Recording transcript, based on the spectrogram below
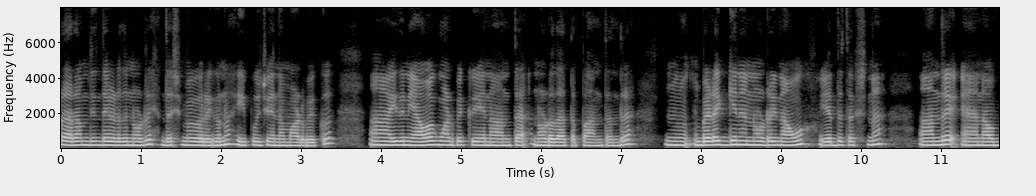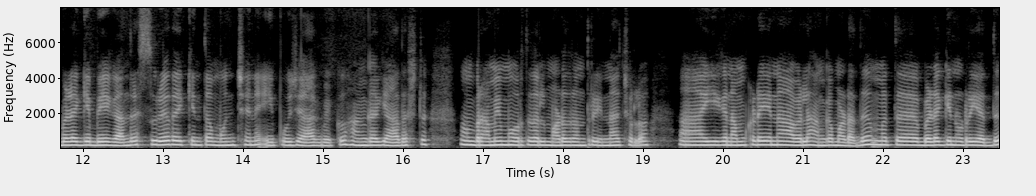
ಪ್ರಾರಂಭದಿಂದ ಹಿಡಿದು ನೋಡಿರಿ ದಶಮಿವರೆಗೂ ಈ ಪೂಜೆಯನ್ನು ಮಾಡಬೇಕು. ಇದನ್ನು ಯಾವಾಗ ಮಾಡಬೇಕು ಏನೋ ಅಂತ ನೋಡೋದಾತಪ್ಪ ಅಂತಂದ್ರೆ ಬೆಳಗ್ಗೆನೇ ನೋಡ್ರಿ ನಾವು ಎದ್ದ ತಕ್ಷಣ. ಅಂದರೆ ನಾವು ಬೆಳಗ್ಗೆ ಬೇಗ ಅಂದರೆ ಸೂರ್ಯೋದಯಕ್ಕಿಂತ ಮುಂಚೆನೇ ಈ ಪೂಜೆ ಆಗಬೇಕು. ಹಾಗಾಗಿ ಆದಷ್ಟು ಹ್ಮ್, ಬ್ರಾಹ್ಮಿ ಮುಹೂರ್ತದಲ್ಲಿ ಮಾಡಿದ್ರಂತೂ ಇನ್ನೂ ಚಲೋ. ಈಗ ನಮ್ಮ ಕಡೆ ಏನೋ ಅವೆಲ್ಲ ಹಂಗೆ ಮಾಡೋದು. ಮತ್ತು ಬೆಳಗ್ಗೆ ನೋಡ್ರಿ ಎದ್ದು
